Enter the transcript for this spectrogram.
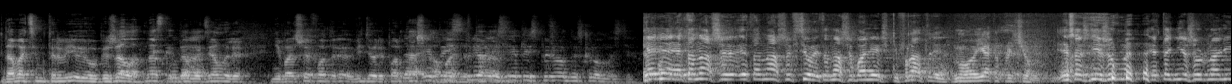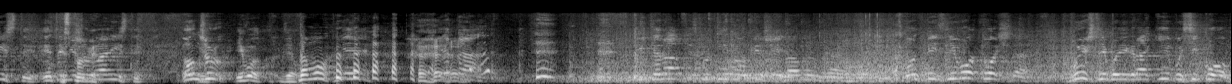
давать интервью и убежал от нас, когда Ну мы делали небольшой видеорепортаж о это, из, базе это из природной скромности. Не-не, это наше, это наше все, это наши болельщики, фратрия. Ну, я-то при чем? Это же не, журна- это не журналисты, это не История. журналисты. Он жур... И вот, дело. Не, это ветеран физкультурного движения. Вот без него точно вышли бы игроки босиком.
